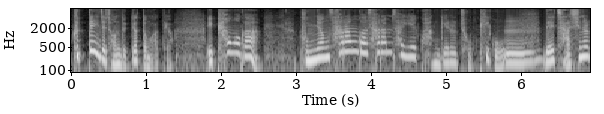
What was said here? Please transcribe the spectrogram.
그때 이제 전 느꼈던 것 같아요. 이 평어가 분명 사람과 사람 사이의 관계를 좁히고 음. 내 자신을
